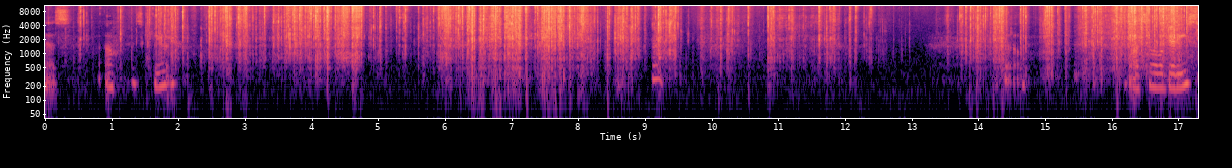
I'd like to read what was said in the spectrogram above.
this. Oh, it's cute. Little goodies.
